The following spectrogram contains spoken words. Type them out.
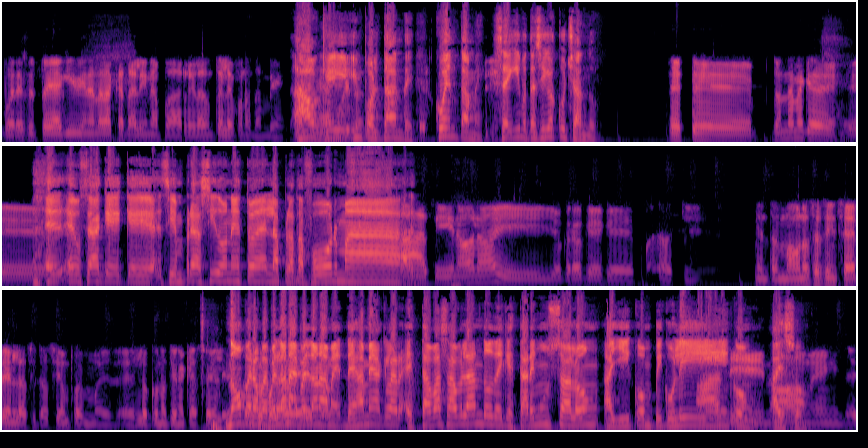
por eso estoy aquí viniendo a las Catalinas para arreglar un teléfono también. ah, ok, importante. Cuéntame. Seguimos, te sigo escuchando. Este, ¿dónde me quedé? Eh, Eh, eh, o sea, que, que siempre has sido honesto en la plataforma. ah, sí, no, no, y yo creo que, que bueno, este, mientras más uno se sincere en la situación, pues es, lo que uno tiene que hacer. No, pero me, perdóname, perdóname. Déjame aclarar. Estabas hablando de que estar en un salón allí con Piculín, Ah, sí, con no, a eso. eh,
